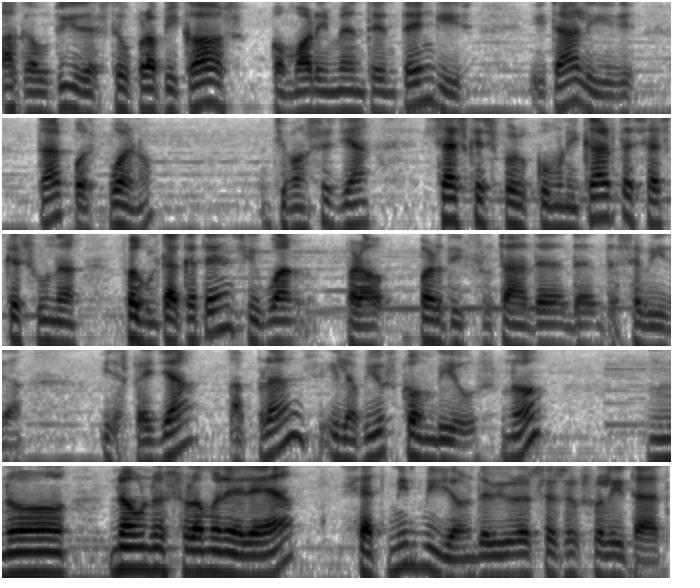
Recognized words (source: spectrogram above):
a gaudir del teu propi cos, com òrimment entenguis, i tal, i tal, doncs, bueno, llavors ja saps que és per comunicar-te, saps que és una facultat que tens, igual, però per disfrutar de, de, de sa vida. I després ja aprens i la vius com vius, no? No, no una sola manera, eh? 7.000 milions de viure la sexualitat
